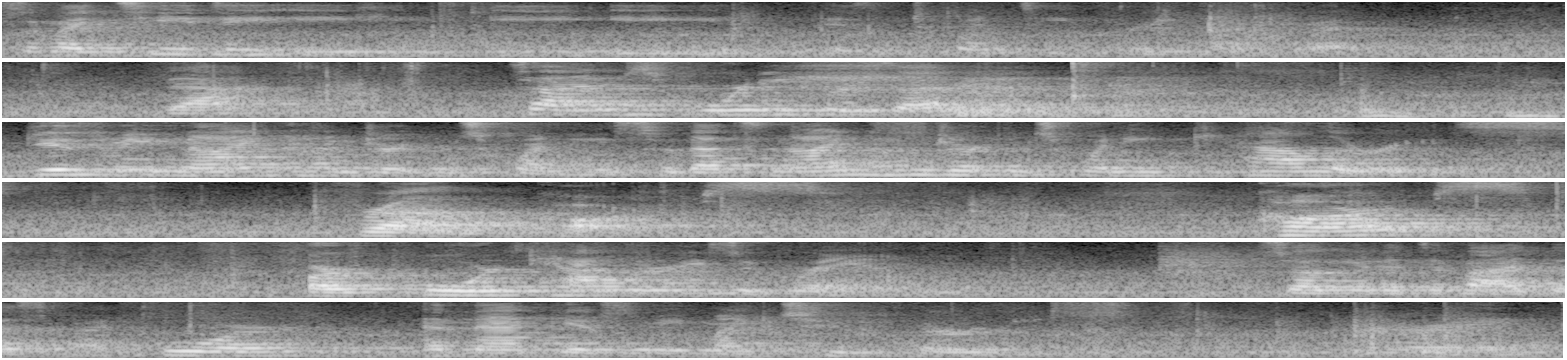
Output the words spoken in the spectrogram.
So my TDEE is 2,300. That times 40% gives me 920. So that's 920 calories from carbs. Carbs are four calories a gram. So I'm gonna divide this by four, and that gives me my 230. All right.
